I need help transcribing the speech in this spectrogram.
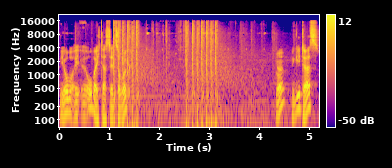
Wie erober, erober ich das denn zurück? Ja, wie geht das?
